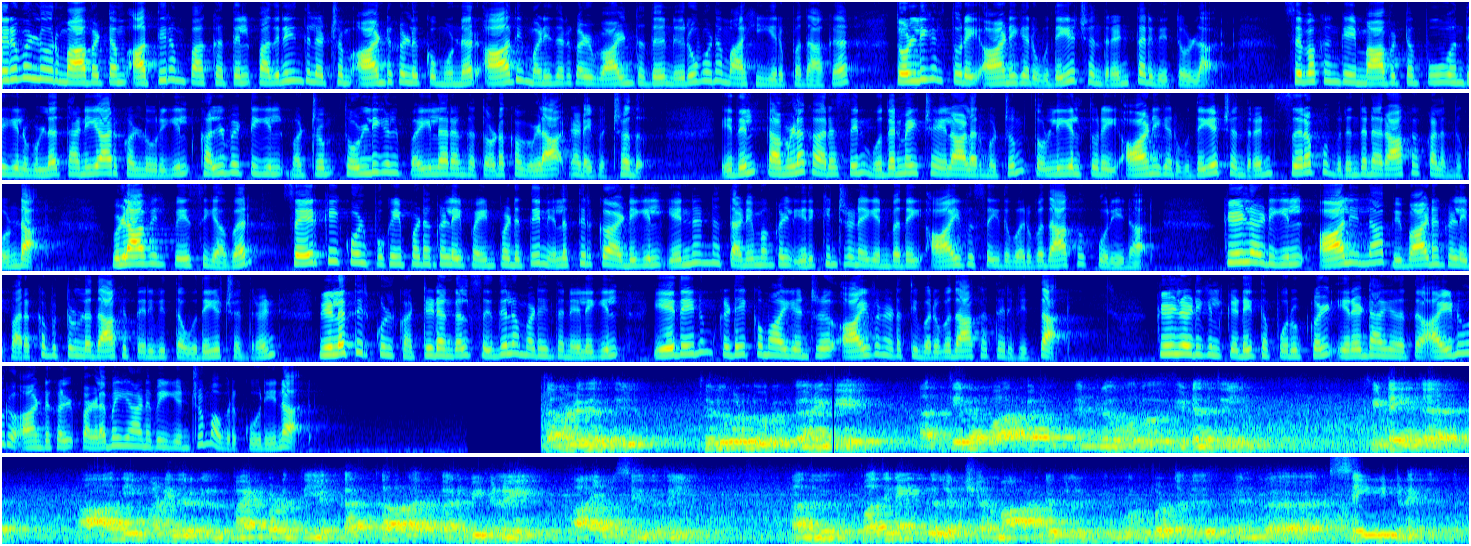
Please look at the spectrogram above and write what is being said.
திருவள்ளூர் மாவட்டம் அத்திரம்பாக்கத்தில் பதினைந்து லட்சம் ஆண்டுகளுக்கு முன்னர் ஆதி மனிதர்கள் வாழ்ந்தது நிரூபணமாகி இருப்பதாக தொல்லியல் துறை ஆணையர் உதயச்சந்திரன் தெரிவித்துள்ளார். சிவகங்கை மாவட்டம் பூவந்தியில் உள்ள தனியார் கல்லூரியில் கல்வெட்டியில் மற்றும் தொல்லியல் பயிலரங்க தொடக்க விழா நடைபெற்றது. இதில் தமிழக அரசின் முதன்மைச் செயலாளர் மற்றும் தொல்லியல் துறை ஆணையர் உதயச்சந்திரன் சிறப்பு விருந்தினராக கலந்து கொண்டார். விழாவில் பேசிய அவர் செயற்கைக்கோள் புகைப்படங்களை பயன்படுத்தி நிலத்திற்கு அடியில் என்னென்ன தனிமங்கள் இருக்கின்றன என்பதை ஆய்வு செய்து வருவதாக கூறினார். கீழடியில் ஆளில்லா விமானங்களை பறக்கவிட்டுள்ளதாக தெரிவித்த உதயச்சந்திரன் நிலத்திற்குள் கட்டிடங்கள் சிதிலமடைந்த நிலையில் ஏதேனும் கிடைக்குமா என்று ஆய்வு நடத்தி வருவதாக தெரிவித்தார். கீழடியில் கிடைத்த பொருட்கள் இரண்டாயிரத்து ஐநூறு ஆண்டுகள் பழமையானவை என்றும் அவர் கூறினார். தமிழகத்தில் திருவள்ளூருக்கு அருகே அத்திரப்பாக்கம் என்ற ஒரு இடத்தில் கிடைத்த ஆதி மனிதர்கள் பயன்படுத்திய கற்கால கருவிகளை ஆய்வு செய்ததில் அது பதினைந்து லட்சம் ஆண்டுகளுக்கு முற்பட்டது என்ற செய்தி கிடைத்தது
